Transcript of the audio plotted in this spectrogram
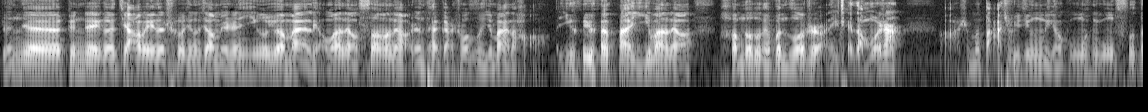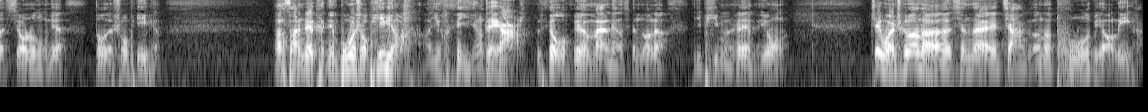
人家跟这个价位的车型相比，人一个月卖两万辆、三万辆，人才敢说自己卖的好。一个月卖一万辆，恨不得都得问责制，你这怎么回事？啊，什么大区经理啊，公关公司的销售总监都得受批评啊！咱这肯定不会受批评了啊，因为已经这样了，六个月卖两千多辆，你批评谁也没用了。这款车呢，现在价格呢突入的比较厉害。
